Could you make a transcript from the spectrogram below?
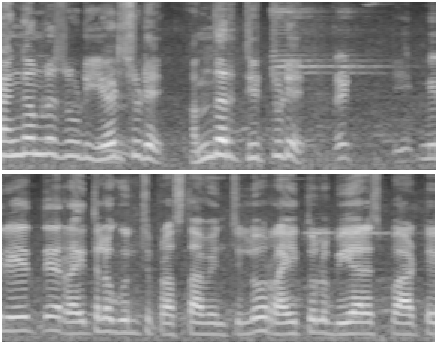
రంగంలో చూడు ఏడ్చుడే అందరు తిట్టుడే. మీరు ఏదైతే రైతుల గురించి ప్రస్తావించిల్లో రైతులు బీఆర్ఎస్ పార్టీ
